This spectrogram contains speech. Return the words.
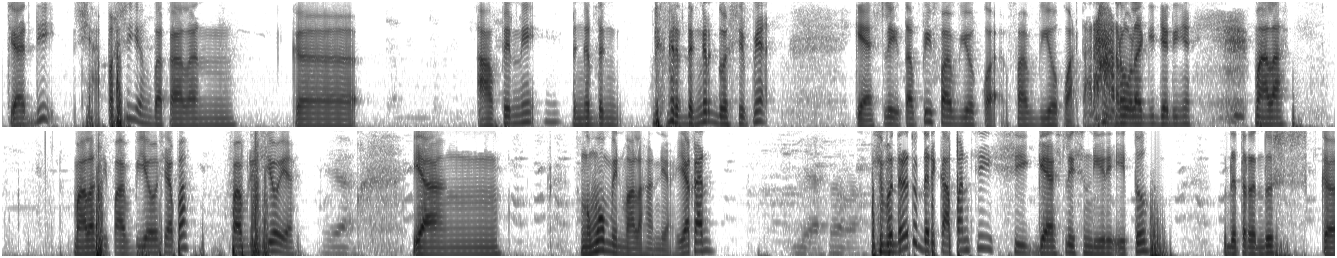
Jadi siapa sih yang bakalan ke Alpine nih? Denger denger denger denger gosipnya Gasly, tapi Fabio Qua- Fabio Quartararo lagi jadinya malah malah si Fabio siapa? Fabrizio ya Iya, yang ngumumin malahan ya, ya kan? Sebenarnya tuh dari kapan sih si Gasly sendiri itu udah terendus ke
